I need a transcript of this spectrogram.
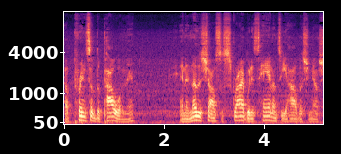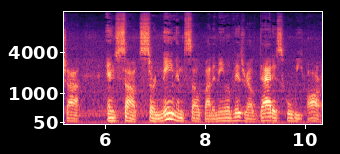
A prince of the power, man. And another shall subscribe with his hand unto Yahweh Shah and shall surname himself by the name of Israel. That is who we are.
